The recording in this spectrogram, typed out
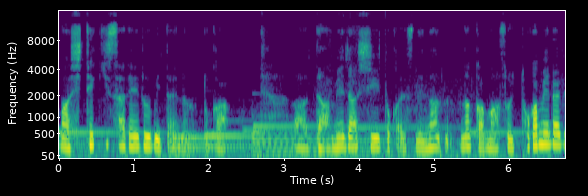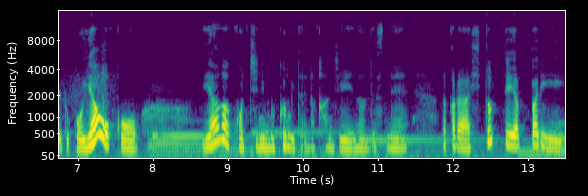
まあ、指摘されるみたいなのとかあダメだしとかですねなんかまあそういう咎められるこう矢をこう矢がこっちに向くみたいな感じなんですね。だから人ってやっぱり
